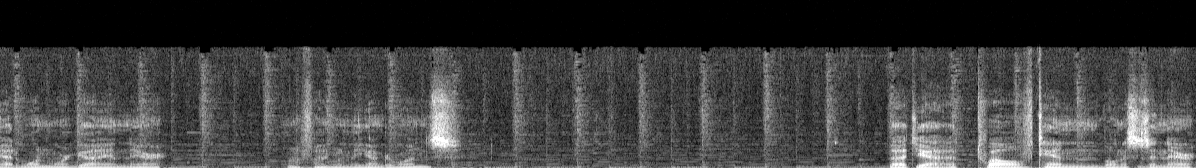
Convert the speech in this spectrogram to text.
add one more guy in there. I want to find one of the younger ones. But yeah, 12, 10 bonuses in there.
